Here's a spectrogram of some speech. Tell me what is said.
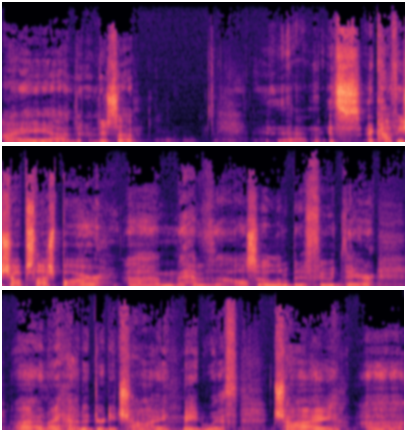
I uh, there's a it's a coffee shop slash bar. Um, have also a little bit of food there, uh, and I had a dirty chai made with chai, uh,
